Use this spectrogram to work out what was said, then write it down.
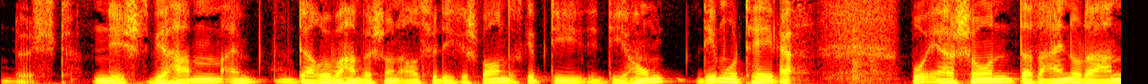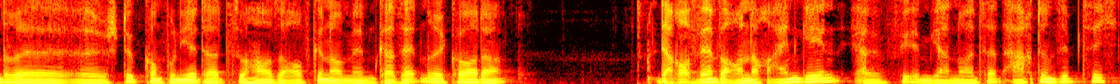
nicht. Nicht. Wir haben ein, darüber haben wir schon ausführlich gesprochen. Es gibt die die Home Demo Tapes, ja. wo er schon das ein oder andere äh, Stück komponiert hat, zu Hause aufgenommen im Kassettenrekorder. Darauf werden wir auch noch eingehen äh, im Jahr 1978.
